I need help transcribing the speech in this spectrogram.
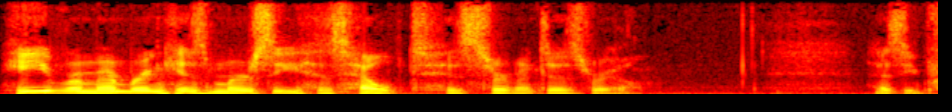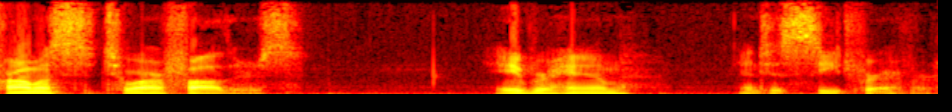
He, remembering his mercy, has helped his servant Israel, as he promised to our fathers, Abraham and his seed forever.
